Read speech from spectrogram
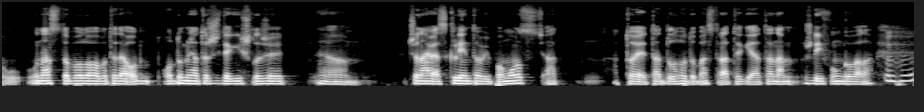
u, u nás to bolo, alebo teda od, odo mňa to vždy tak išlo, že e, čo najviac klientovi pomôcť a, a to je tá dlhodobá stratégia, tá nám vždy fungovala. Uh-huh.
